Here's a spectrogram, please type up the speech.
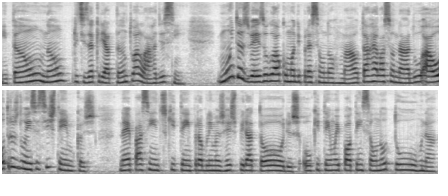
Então, não precisa criar tanto alarde assim. Muitas vezes o glaucoma de pressão normal está relacionado a outras doenças sistêmicas, né? Pacientes que têm problemas respiratórios ou que têm uma hipotensão noturna.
